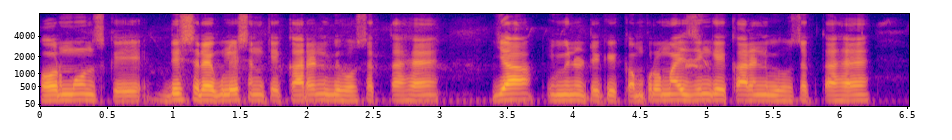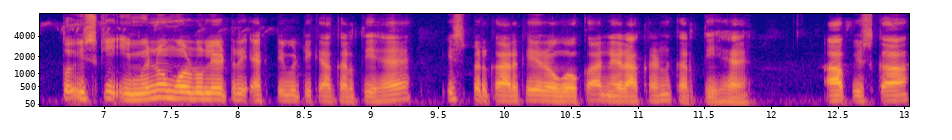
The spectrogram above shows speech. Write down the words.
हॉर्मोन्स के डिसरेगुलेशन के कारण भी हो सकता है। या इम्यूनिटी के कंप्रोमाइजिंग के कारण भी हो सकता है। तो इसकी इम्यूनोमोडुलेटरी एक्टिविटी क्या करती है? इस प्रकार के रोगों का निराकरण करती है। आप इसका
